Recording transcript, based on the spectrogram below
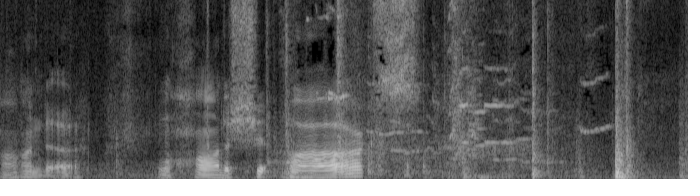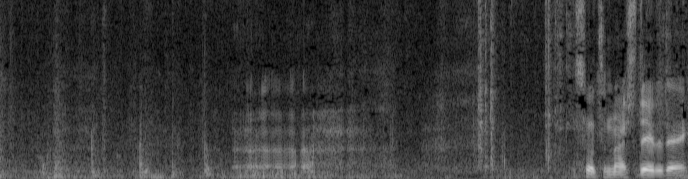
Honda. Little Honda shit box. Uh, so it's a nice day today.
